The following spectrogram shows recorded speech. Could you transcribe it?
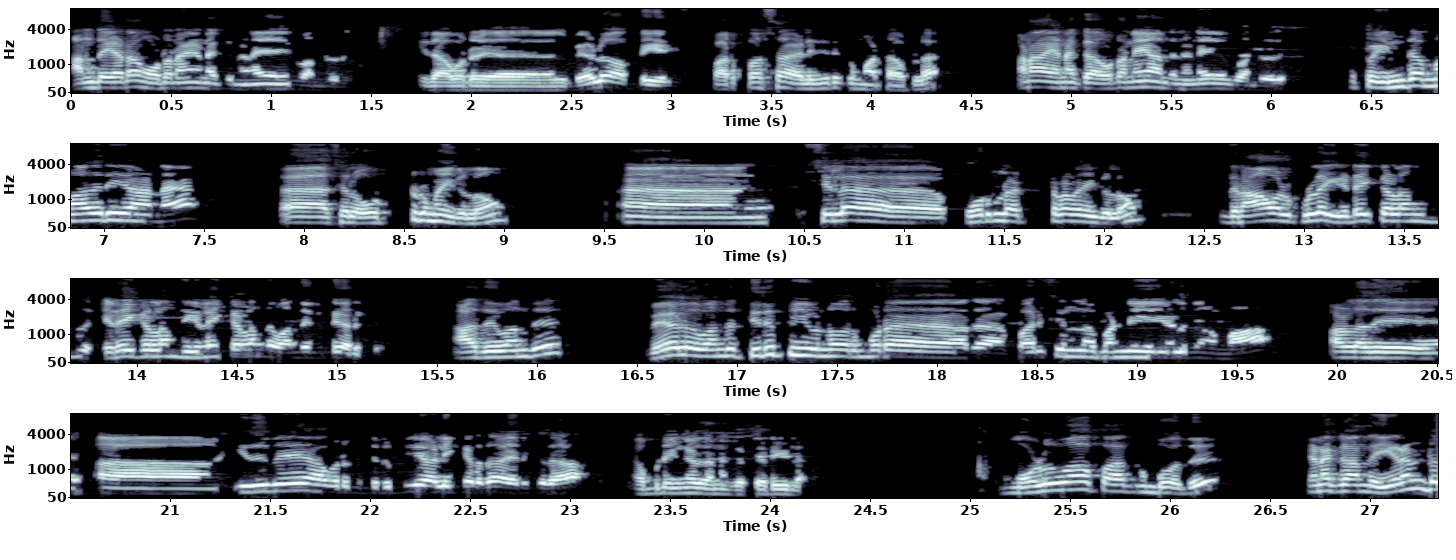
அந்த இடம் உடனே எனக்கு நினைவுக்கு வந்தது. இது அவர் வேலு அப்படி பர்பஸா எழுதியிருக்க மாட்டாப்புல. ஆனா எனக்கு உடனே அந்த நினைவுக்கு வந்தது. இப்போ இந்த மாதிரியான சில ஒற்றுமைகளும் சில பொருளற்றவைகளும் இந்த நாவலுக்குள்ள இடைக்கலந்து இடைக்கலந்து இடைக்கலந்து வந்துகிட்டே இருக்கு. அது வந்து வேலு வந்து திருப்பி இன்னொரு முறை அதை பரிசீலனை பண்ணி எழுதணுமா? அல்லது இதுவே அவருக்கு திருப்தி அளிக்கிறதா இருக்குதா? அப்படிங்கிறது எனக்கு தெரியல. முழுவா பார்க்கும்போது எனக்கு அந்த இரண்டு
